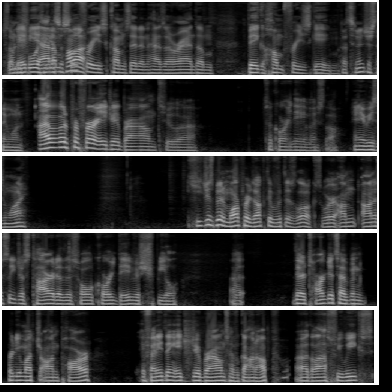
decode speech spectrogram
So maybe Adam the slot. Humphries comes in and has a random big Humphries game. That's an interesting one. I would prefer AJ Brown to uh to Corey Davis though. Any reason why? He just been more productive with his looks. Where I'm honestly just tired of this whole Corey Davis spiel. Uh, their targets have been pretty much on par. If anything, AJ Browns have gone up uh, the last few weeks,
